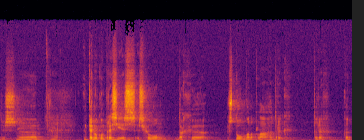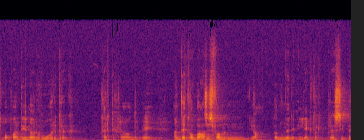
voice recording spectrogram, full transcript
Dus Ja. ehm, Ja. een thermocompressie is, is gewoon dat je stoom van op lage druk terug kunt opwaarderen naar een hogere druk, 30 graden erbij. En dit op basis van een, ja, dat noemen we de injectorprincipe,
